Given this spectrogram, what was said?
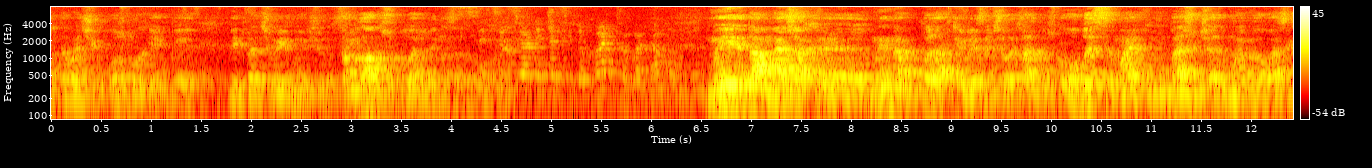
надавачів послуг, якби відпрацюємо і все. Саме головне, щоб була людина задоволена. Соціальні таксі до Харкова, так? Ми да, в межах е, ми на порядки визначили Харківську область. Має ну, в першу чергу маємо на увазі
